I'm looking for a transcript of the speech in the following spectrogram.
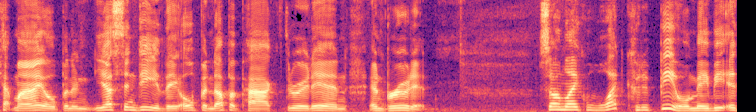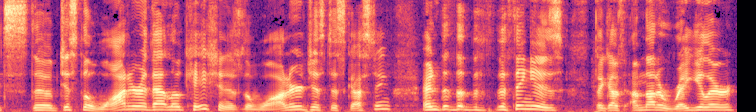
kept my eye open, and yes, indeed, they opened up a pack, threw it in, and brewed it. So I'm like, what could it be? Well, maybe it's the just the water at that location. Is the water just disgusting? And the the, the thing is, like, I'm not a regular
